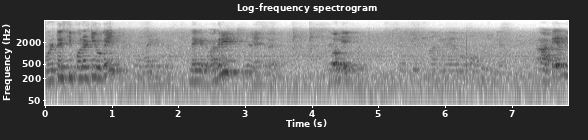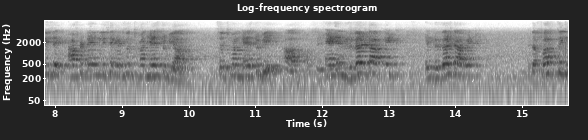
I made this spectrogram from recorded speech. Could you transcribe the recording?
वोल्टेज की पोलरिटी हो गई negative agree okay first thing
